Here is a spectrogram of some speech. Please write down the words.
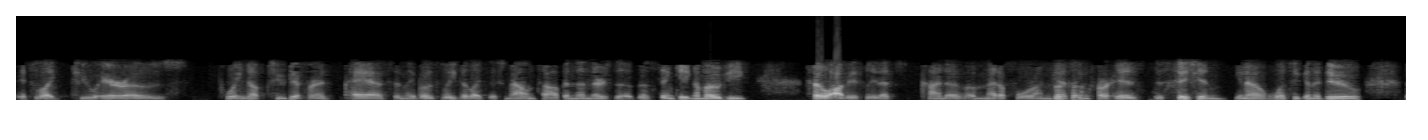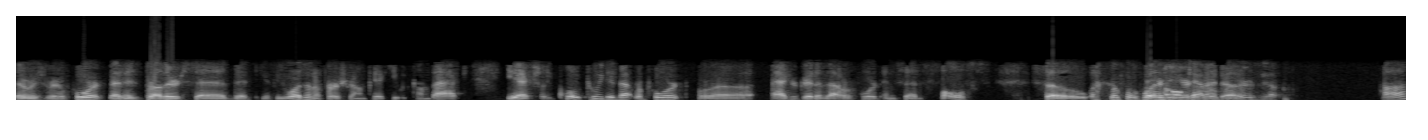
it's like two arrows pointing up two different paths and they both lead to like this mountaintop and then there's the the thinking emoji. So obviously that's kind of a metaphor I'm guessing for his decision, you know, what's he going to do? There was a report that his brother said that if he wasn't a first round pick he would come back he actually quote tweeted that report or a aggregate of that report and said false. So what are all your capital kind of letters? Yep. huh?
